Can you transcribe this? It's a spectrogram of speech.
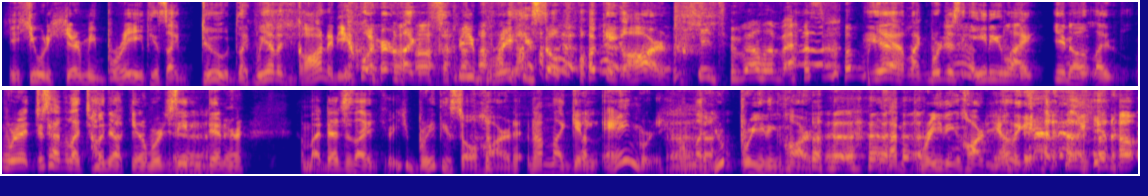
He, he would hear me breathe. He's like, dude, like we haven't gone anywhere. Like, you breathing so fucking hard? he developed asthma. Yeah, like we're just eating like, you know, like we're just having like tonyak, you know, we're just eating dinner. And my dad's just like, "Are you breathing so hard?" And I'm like getting angry. I'm like, uh. "You're breathing hard." I'm breathing hard, yelling at him, you know.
